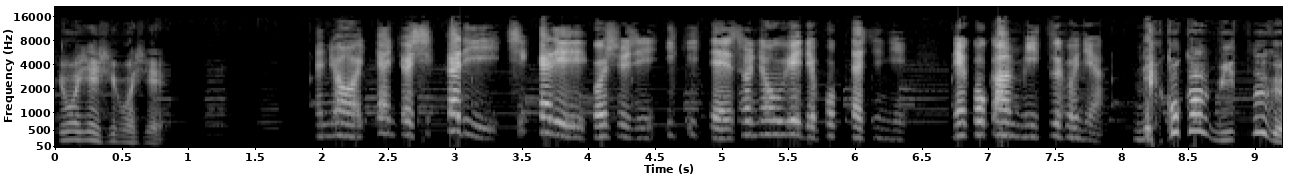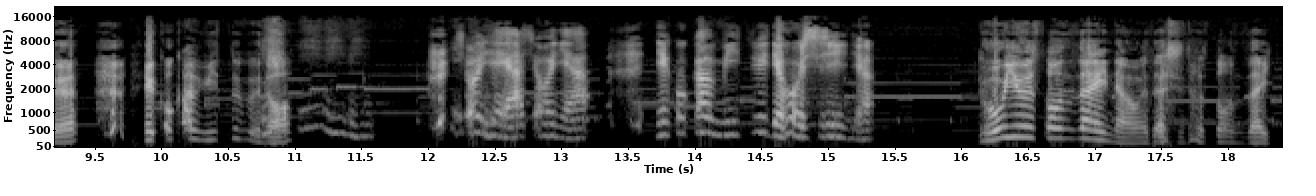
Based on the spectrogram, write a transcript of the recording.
すいません、すいません。あの、ちゃんとしっかり、しっかりご主人生きて、その上で僕たちに猫缶貢ぐにゃ。猫缶貢ぐ？猫缶貢ぐの？そうにゃ、そうにゃ。猫缶貢いでほしいにゃ。どういう存在なん？私の存在って。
